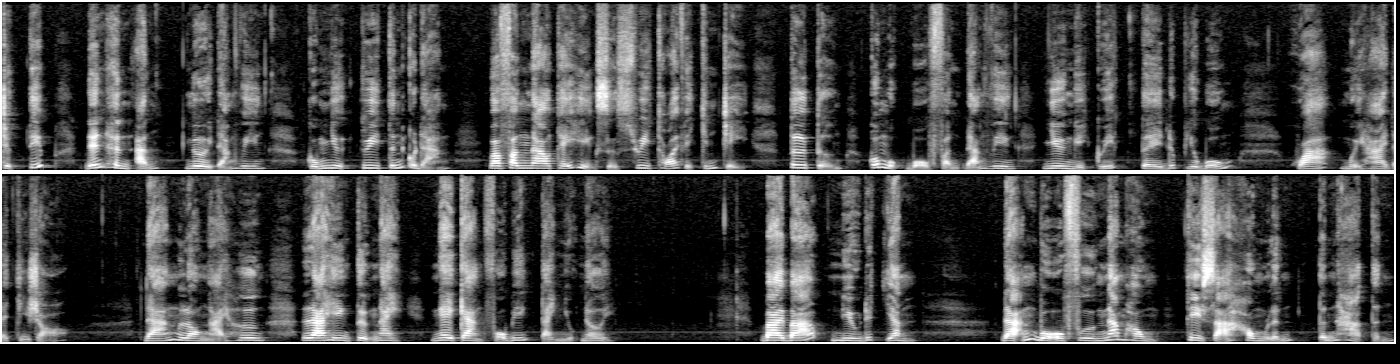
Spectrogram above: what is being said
trực tiếp đến hình ảnh người đảng viên cũng như uy tín của đảng và phần nào thể hiện sự suy thoái về chính trị, tư tưởng của một bộ phận đảng viên như nghị quyết TW4 khóa 12 đã chỉ rõ. Đáng lo ngại hơn là hiện tượng này ngày càng phổ biến tại nhiều nơi. Bài báo New Đích Danh Đảng bộ phường Nam Hồng, thị xã Hồng Lĩnh, tỉnh Hà Tĩnh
